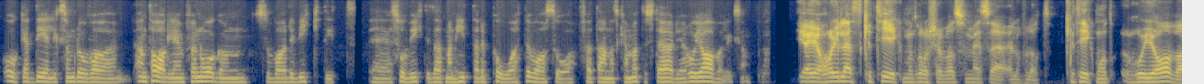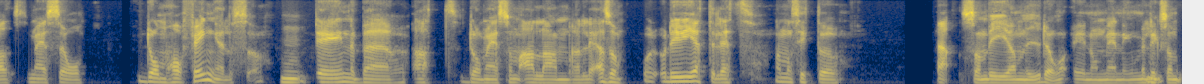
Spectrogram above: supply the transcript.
Och att det liksom då var, antagligen för någon så var det viktigt, eh, så viktigt att man hittade på att det var så, för att annars kan man inte stödja Rojava liksom. Ja, jag har ju läst kritik mot Rojava som är så, eller förlåt, kritik mot Rojava som är så de har fängelser. Mm. Det innebär att de är som alla andra. Alltså, och, och, det är ju jättelätt när man sitter, ja, som vi gör nu då i någon mening, med mm. liksom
